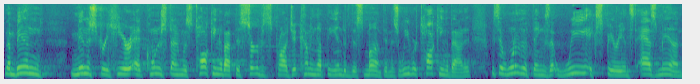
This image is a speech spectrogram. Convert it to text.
The men ministry here at Cornerstone was talking about this service project coming up the end of this month. And as we were talking about it, we said one of the things that we experienced as men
